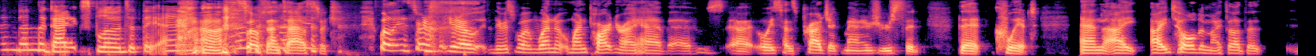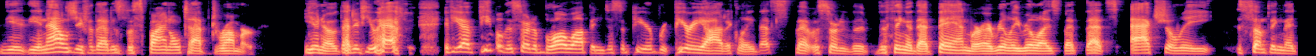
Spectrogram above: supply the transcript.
And then the guy explodes at the end. Uh, so fantastic. Well, it's sort of you know, there's one one one partner I have uh, who's uh, always has project managers that that quit, and I I told him I thought that the the analogy for that is the spinal tap drummer. You know that if you have if you have people that sort of blow up and disappear periodically, that's that was sort of the the thing of that band where I really realized that that's actually something that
